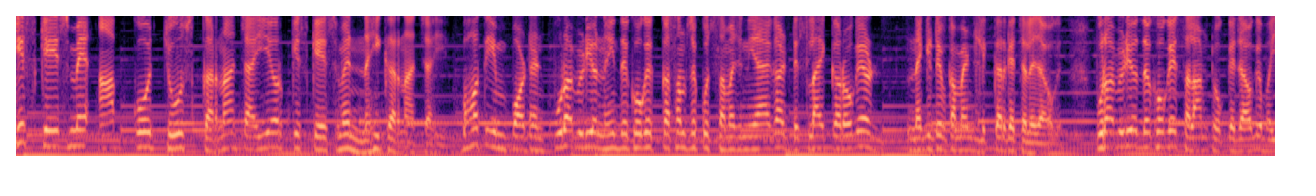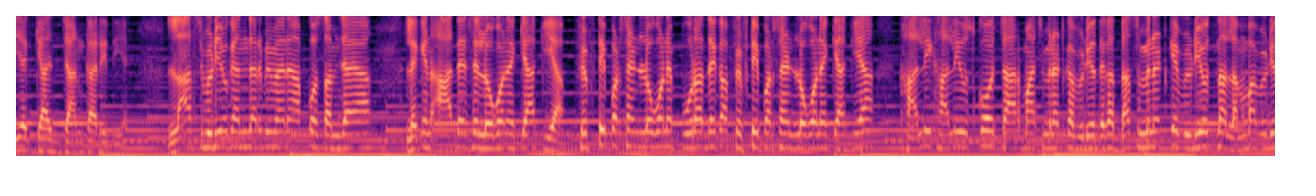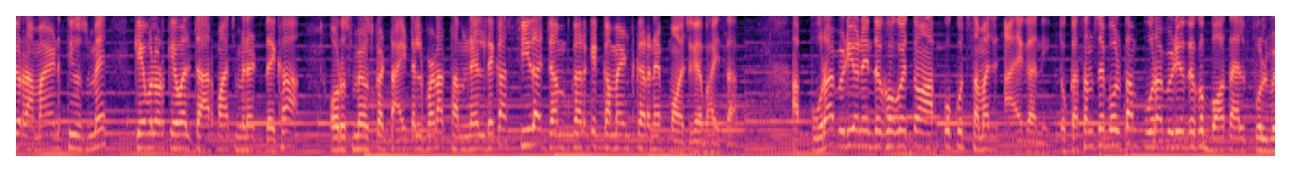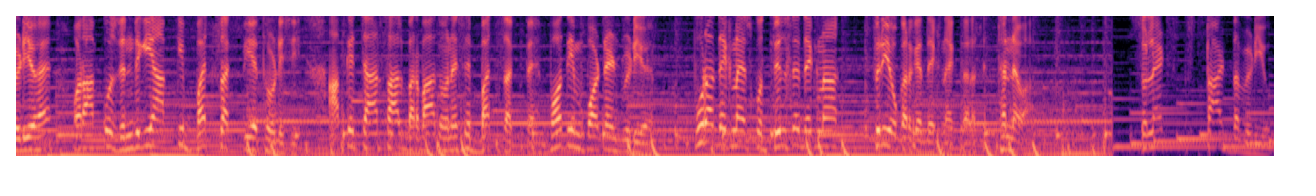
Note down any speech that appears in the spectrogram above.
किस केस में आपको चूज़ करना चाहिए और किस केस में नहीं करना चाहिए? बहुत ही इंपॉर्टेंट पूरा वीडियो नहीं देखोगे, कसम से कुछ समझ नहीं आएगा डिसलाइक करोगे और नेगेटिव कमेंट लिख करके चले जाओगे। पूरा वीडियो देखोगे, सलाम ठोक के जाओगे, भैया, क्या जानकारी दी है? लास्ट वीडियो के अंदर भी मैंने आपको समझाया, लेकिन आधे से लोगों ने क्या किया? 50 परसेंट लोगों ने पूरा देखा 50 परसेंट लोगों ने क्या किया? खाली खाली उसको चार पाँच मिनट का वीडियो देखा। दस मिनट के वीडियो इतना लंबा वीडियो रामायण थी उसमें, केवल और केवल चार पाँच मिनट देखा और उसमें उसका टाइटल पढ़ा थंबनेल देखा, सीधा जंप करके कमेंट करने पहुँच गए भाई साहब। अब पूरा वीडियो नहीं देखोगे तो आपको कुछ समझ आएगा नहीं। तो कसम से बोलता हूँ, पूरा वीडियो देखो, बहुत हेल्पफुल वीडियो है और आपको ज़िंदगी आपकी बच सकती है थोड़ी सी। आपके चार साल बर्बाद होने से बच सकते हैं। बहुत ही इंपॉर्टेंट वीडियो है। पूरा देखना, इसको दिल से देखना फ्री होकर के देखना एक तरह से। धन्यवाद। So let's start the video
